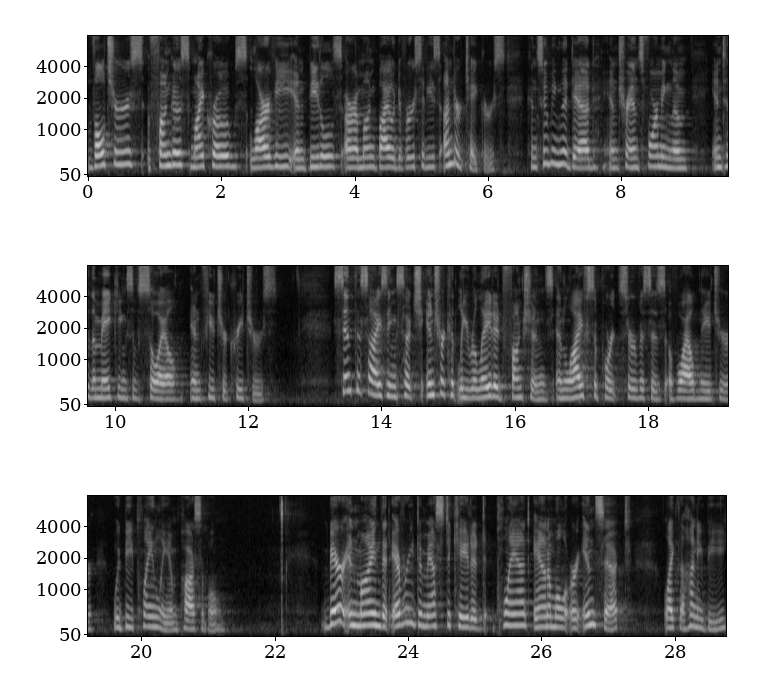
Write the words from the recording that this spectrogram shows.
Vultures, fungus, microbes, larvae, and beetles are among biodiversity's undertakers, consuming the dead and transforming them into the makings of soil and future creatures. Synthesizing such intricately related functions and life support services of wild nature would be plainly impossible. Bear in mind that every domesticated plant, animal, or insect, like the honeybee,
